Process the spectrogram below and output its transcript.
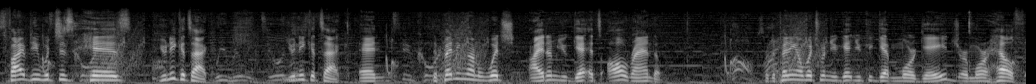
It's 5D, which is his unique attack. We really doing Unique attack, and depending on which item you get, it's all random. Oh, so depending on which one you get, you could get more gauge or more health,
